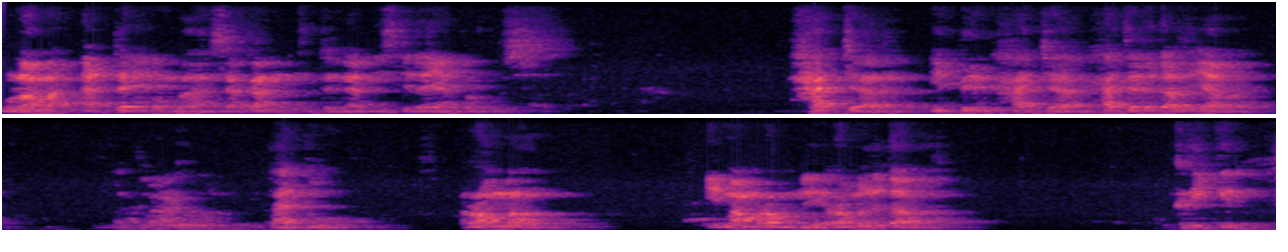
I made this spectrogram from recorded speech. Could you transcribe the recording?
Ulama ada yang membahasakan dengan istilah yang bagus. Hajar, Ibn Hajar. Hajar itu artinya apa? batu Rommel Imam Romli, Rommel itu apa? kerikil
